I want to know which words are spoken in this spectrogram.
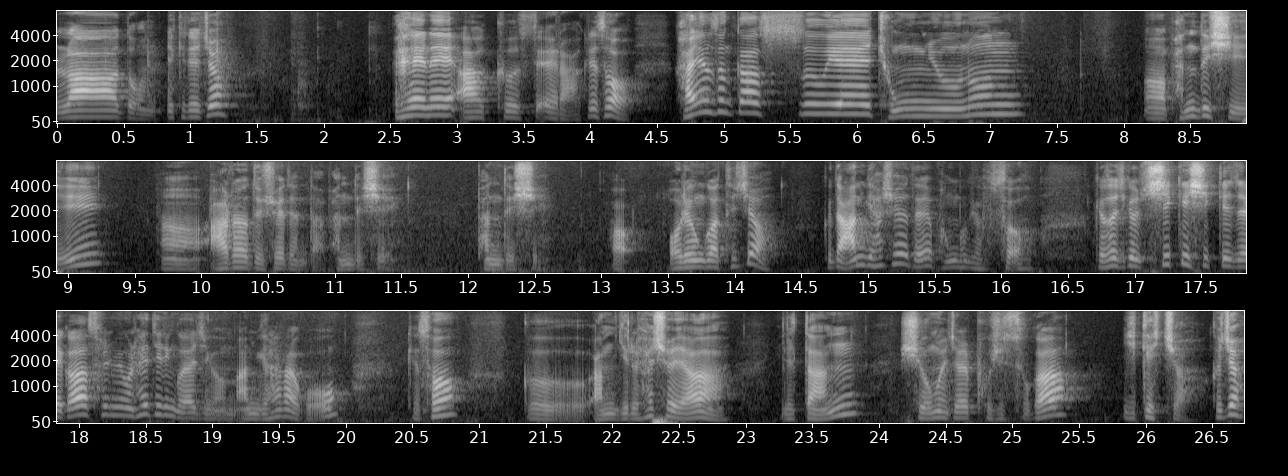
라돈 이렇게 되죠? 헤네 아크 세라. 그래서 가연성 가스의 종류는 어, 반드시 어, 알아두셔야 된다. 반드시 반드시 어, 어려운 것 같으죠? 근데 암기하셔야 돼요. 방법이 없어. 그래서 지금 쉽게 쉽게 제가 설명을 해드린 거야 지금 암기를 하라고. 그래서 그 암기를 하셔야 일단 시험을 잘 보실 수가 있겠죠. 그죠?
